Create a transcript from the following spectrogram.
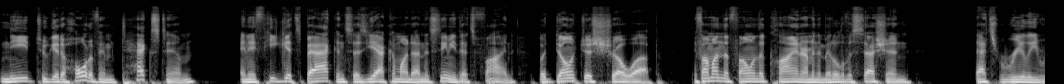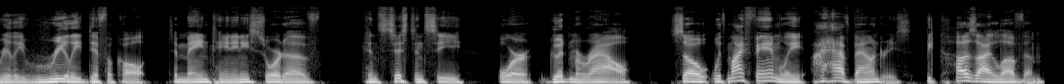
need to get a hold of him, text him. And if he gets back and says, yeah, come on down and see me, that's fine. But don't just show up. If I'm on the phone with a client or I'm in the middle of a session, that's really, really, really difficult to maintain any sort of consistency or good morale. So with my family, I have boundaries because I love them.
